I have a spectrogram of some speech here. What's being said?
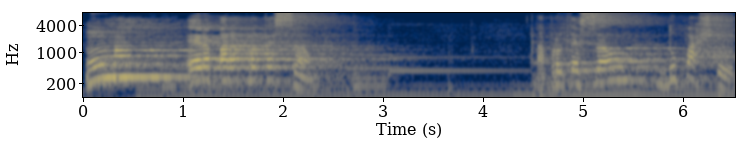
Uma era para a proteção. A proteção do pastor.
